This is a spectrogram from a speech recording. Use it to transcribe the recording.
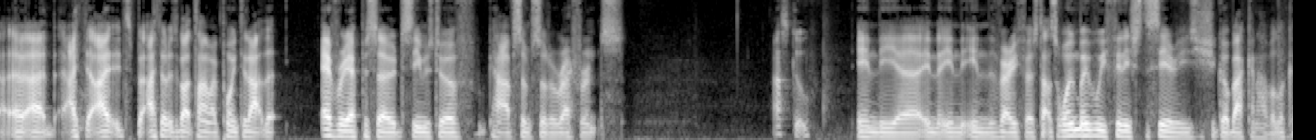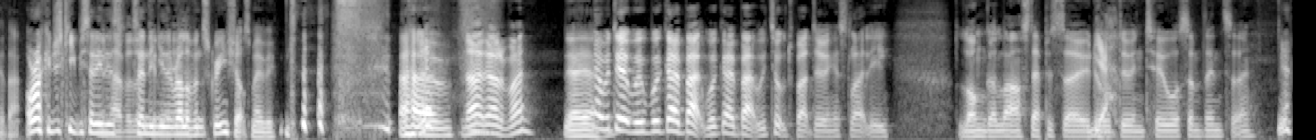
uh, I, th- I, it's, I thought it was about time I pointed out that every episode seems to have have some sort of reference That's cool. in the uh, in the in the in the very first time. So when maybe we finish the series, you should go back and have a look at that. Or I could just keep you sending this, have a look sending you it, the yeah. relevant screenshots, maybe. um, No, no, no, man. yeah, yeah. No, we'll do it. We'll, we'll go back. We'll go back. We talked about doing a slightly longer last episode Yeah. or doing two or something. So yeah,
